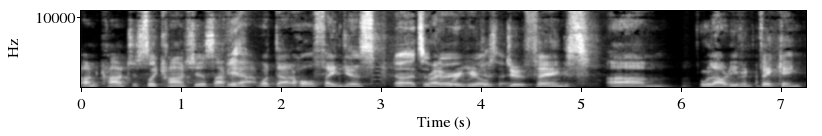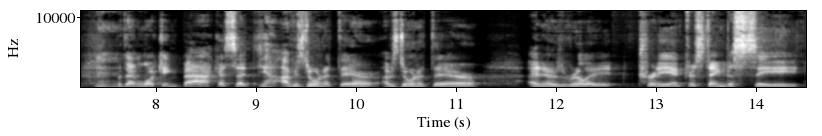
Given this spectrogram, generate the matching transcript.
unconsciously conscious i forgot Yeah. what that whole thing is No, that's a right where you just thing. do things um, without even thinking Mm-hmm. but then looking back i said yeah i was doing it there i was doing it there and it was really pretty interesting to see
